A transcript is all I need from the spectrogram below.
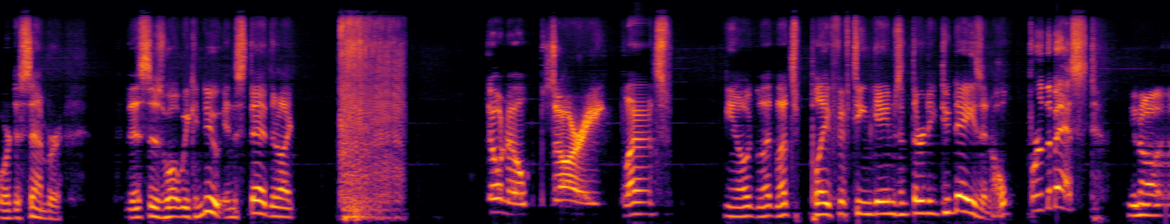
or December, this is what we can do." Instead, they're like, "Oh no, sorry. Let's you know, let, let's play 15 games in 32 days and hope for the best. You know,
